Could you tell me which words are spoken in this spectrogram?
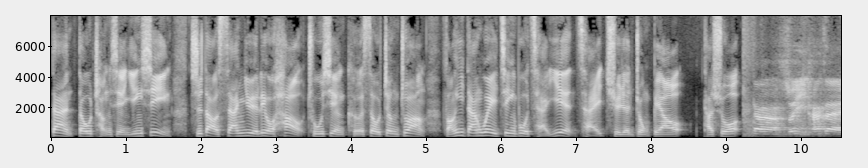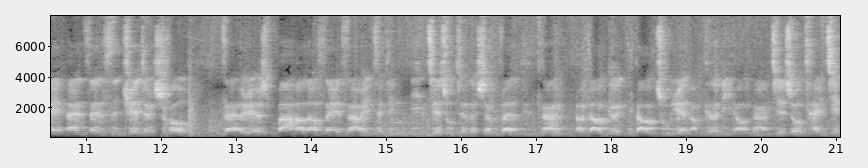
但都呈现阴性，直到三月六号出现咳嗽症状，防疫单位进一步采验才确认中标。他说：“那所以他在按三十四确诊时候，在二月二十八号到三月三号也曾经以接触者的身份，那呃到隔到住院啊隔离哦，那接受裁剪，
